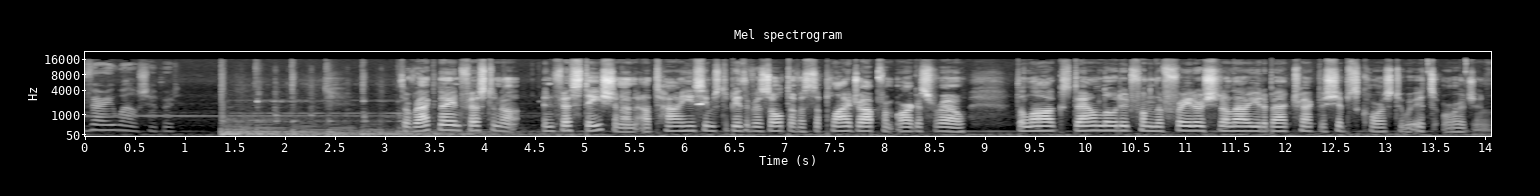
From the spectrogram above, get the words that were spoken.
Very well, Shepard. The Arachni infestation on, infestation on Altahi seems to be the result of a supply drop from Argos Rho. The logs downloaded from the freighter should allow you to backtrack the ship's course to its origin.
